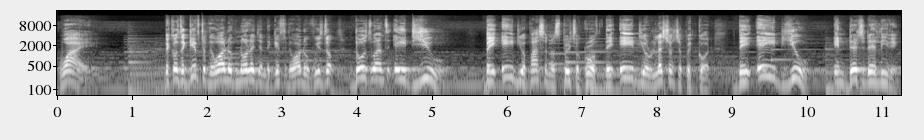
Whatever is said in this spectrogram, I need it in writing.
Why? Because the gift of the word of knowledge and the gift of the word of wisdom, those ones aid you. They aid your personal spiritual growth. They aid your relationship with God. They aid you in day to day living.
